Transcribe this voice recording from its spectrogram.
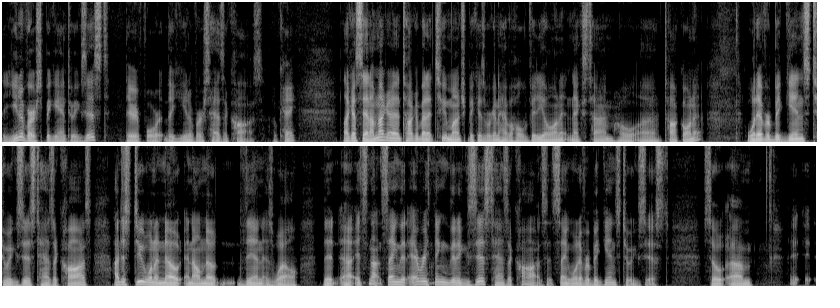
The universe began to exist, therefore the universe has a cause. Okay. Like I said, I'm not going to talk about it too much because we're going to have a whole video on it next time, whole uh, talk on it. Whatever begins to exist has a cause. I just do want to note, and I'll note then as well, that uh, it's not saying that everything that exists has a cause. It's saying whatever begins to exist. So um, it,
